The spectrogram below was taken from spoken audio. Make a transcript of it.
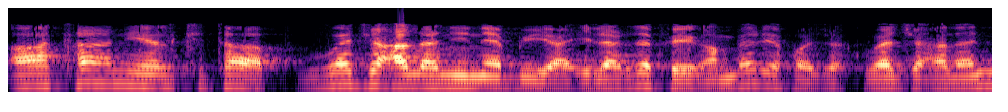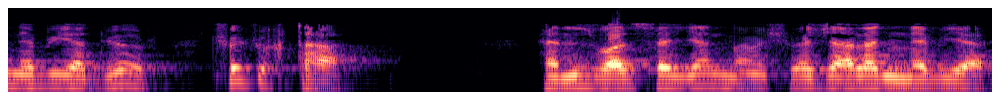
Ataniyel kitap ve cealeni nebiyya. İleride peygamber yapacak. Ve cealeni nebiyya diyor. Çocuk daha. Henüz vazife gelmemiş. Ve cealeni nebiyya.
